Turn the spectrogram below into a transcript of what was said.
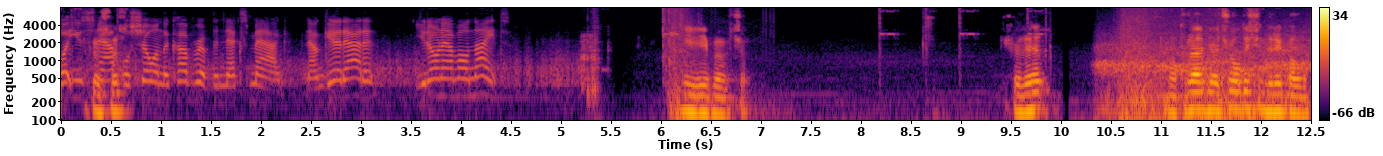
What you snap will show on the cover of the next mag. Now get at it. You don't have all night. İyi iyi bakacağım. Şöyle natural bir açı olduğu için direkt aldım.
